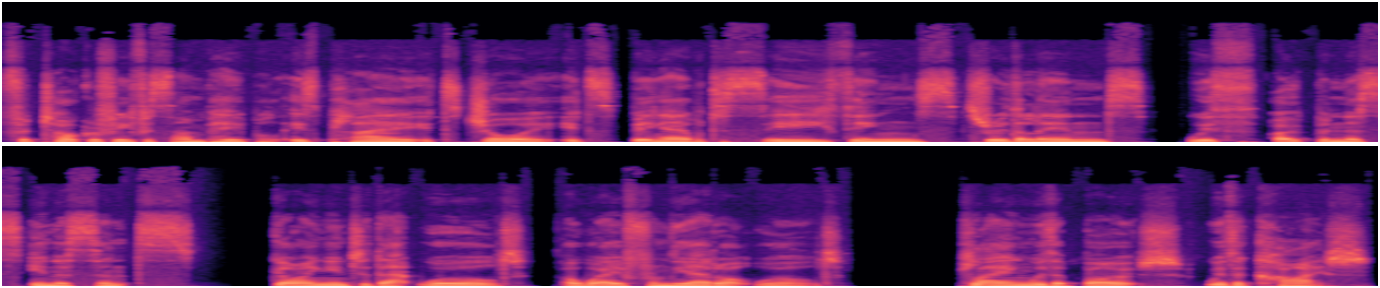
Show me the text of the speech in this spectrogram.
Photography for some people is play, it's joy, it's being able to see things through the lens with openness, innocence, going into that world away from the adult world, playing with a boat, with a kite,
